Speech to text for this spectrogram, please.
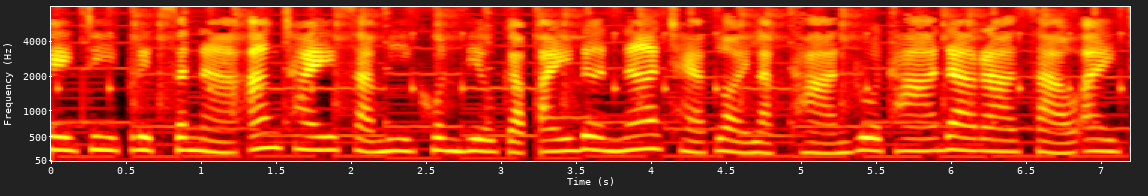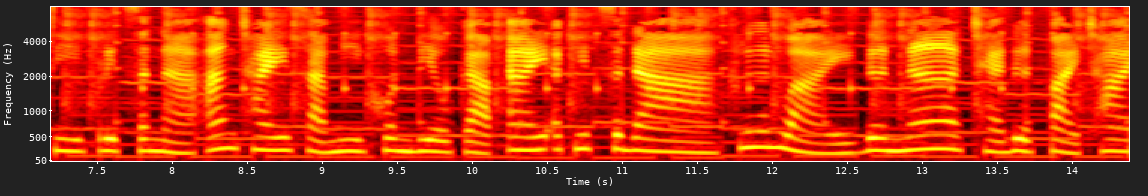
ไอจีปริศนาอ้างใช้สามีคนเดียวกับไอเดินหน้าแฉปล่อยหลักฐานรัวท้าดาราสาวไอจีปริศนาอ้างใช้สามีคนเดียวกับไออภิษดา เคลื่อนไหว เดินหน้าแฉเดือดฝ่ายชาย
